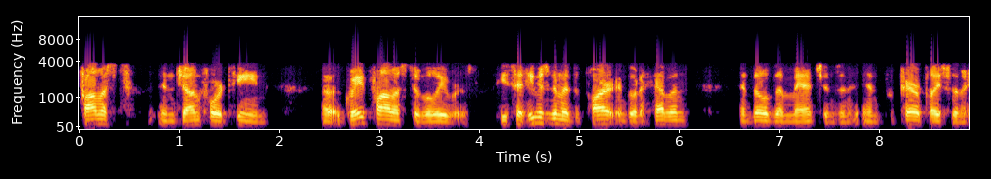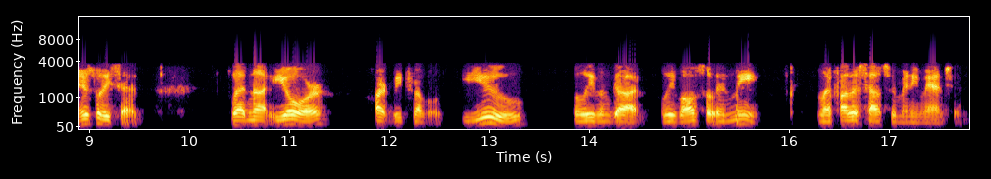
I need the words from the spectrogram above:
promised in John 14 a great promise to believers. He said he was going to depart and go to heaven and build them mansions and, and prepare a place for them. And here's what he said Let not your heart be troubled. You believe in God, believe also in me. In my Father's house are many mansions.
